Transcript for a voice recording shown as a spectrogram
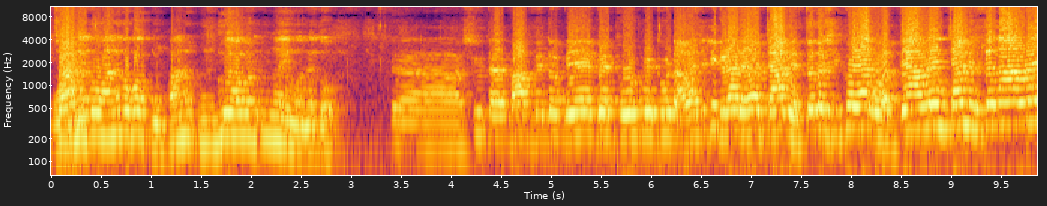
વાને તો વાને તો કોઈ કુંપાનું કુંડું આવડતું નહીં મને તો. શું તાર બાપ બેટો બે બે ઠોઠ ને ઠોઠ આવા જેટલી ઘણા રહેવા ચા મિલતો તો શીખો યાર વધતે આવડે ને ચા મિલતે ના આવડે?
